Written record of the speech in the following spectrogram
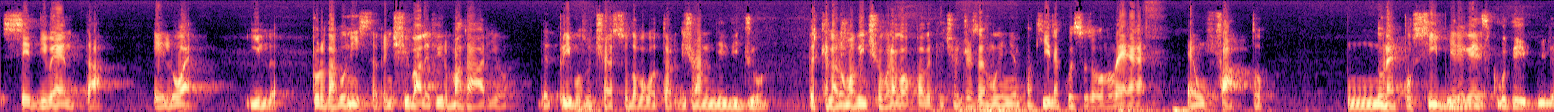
se diventa e lo è il protagonista principale firmatario del primo successo dopo 14 anni di digiuno. Perché la Roma vince quella coppa perché c'è Giuseppe Mourinho in panchina e questo secondo me è, è un fatto. Non è possibile Indiscutibile.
